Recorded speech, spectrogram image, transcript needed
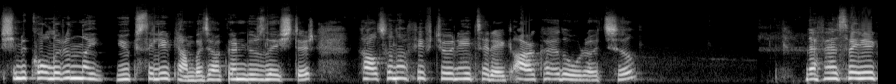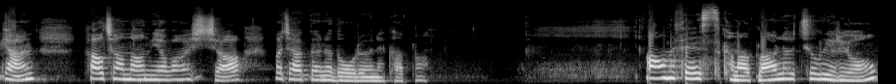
Şimdi kollarınla yükselirken bacaklarını düzleştir. Kalçanı hafifçe öne iterek arkaya doğru açıl. Nefes verirken kalçandan yavaşça bacaklarına doğru öne katlan. Al nefes, kanatlarla açıl yarı yol.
